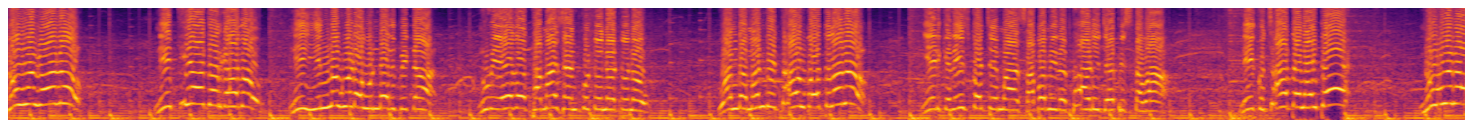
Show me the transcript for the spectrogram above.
నువ్వు కాదు నీ థియేటర్ కాదు నీ ఇల్లు కూడా ఉండదు బిడ్డ. నువ్వు ఏదో తమాషా అనుకుంటున్నట్టు నువ్వు వంద మంది తాగుబోతులను వీడికి తీసుకొచ్చి మా సభ మీద తాడు చేపిస్తావా? నీకు చేతనైతే నువ్వురా.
